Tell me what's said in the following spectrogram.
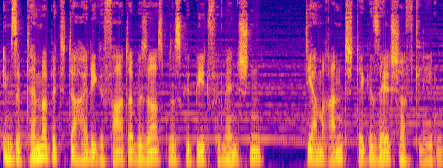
Im September bittet der Heilige Vater besonders um das Gebet für Menschen, die am Rand der Gesellschaft leben.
